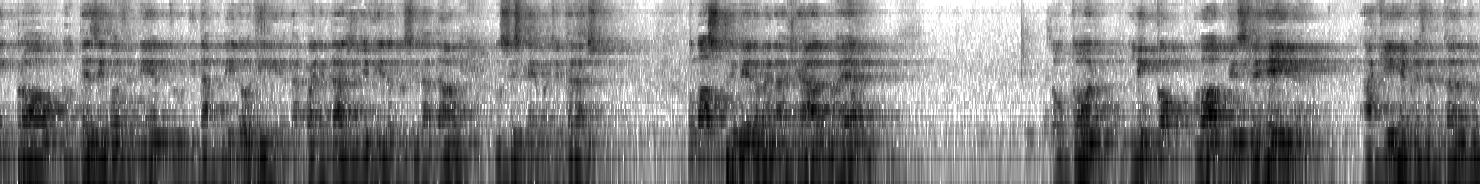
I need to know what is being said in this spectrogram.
em prol do desenvolvimento e da melhoria da qualidade de vida do cidadão no sistema de trânsito. O nosso primeiro homenageado é Dr. Lincoln Lopes Ferreira, aqui representando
